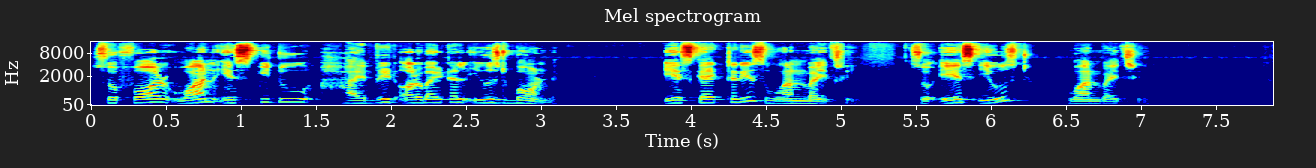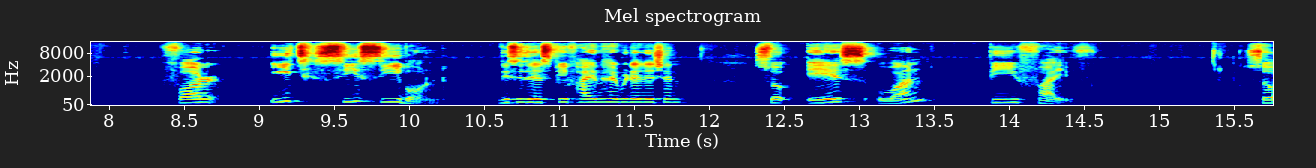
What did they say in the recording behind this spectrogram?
So for one sp2 hybrid orbital used bond, s character is 1 by 3. So s used 1 by 3. For each cc bond, this is sp5 hybridization. So s1 p5. So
